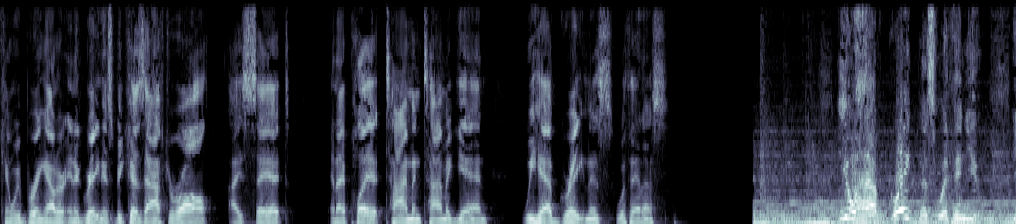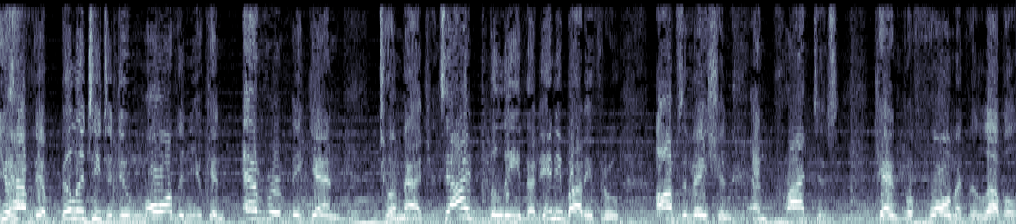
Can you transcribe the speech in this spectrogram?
can we bring out our inner greatness? Because after all, I say it and I play it time and time again. We have greatness within us. You have greatness within you. You have the ability to do more than you can ever begin to imagine. See, I believe that anybody through observation and practice can perform at the level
